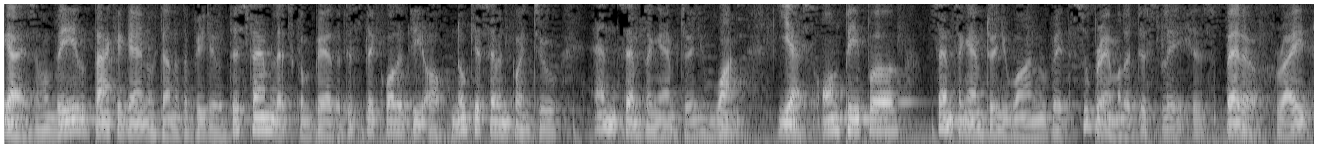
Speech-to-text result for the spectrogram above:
Guys, I'm Habil back again with another video. This time let's compare the display quality of Nokia 7.2 and Samsung M21. Yes, on paper Samsung M21 with Super AMOLED display is better, right?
